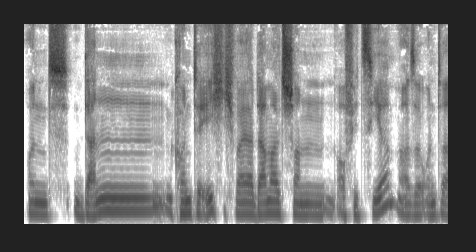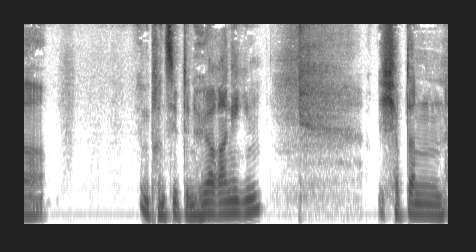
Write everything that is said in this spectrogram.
Und dann konnte ich, ich war ja damals schon Offizier, also unter im Prinzip den höherrangigen. Ich habe dann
